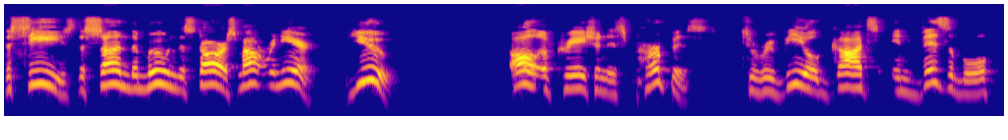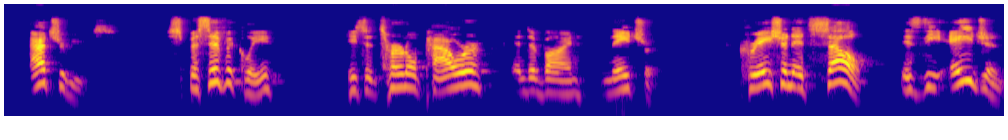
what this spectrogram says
the seas, the sun, the moon, the stars, Mount Rainier, you. All of creation is purposed to reveal God's invisible attributes, specifically, His eternal power and divine nature. Creation itself is the agent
